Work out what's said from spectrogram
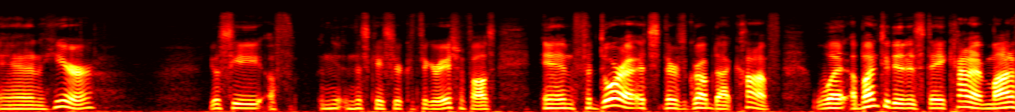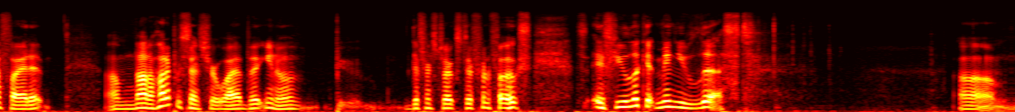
And here, you'll see, in, in, this case, your configuration files. In Fedora, it's there's grub.conf. What Ubuntu did is they kind of modified it I'm not 100% sure why, but you know, different strokes, different folks. If you look at menu list, um,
